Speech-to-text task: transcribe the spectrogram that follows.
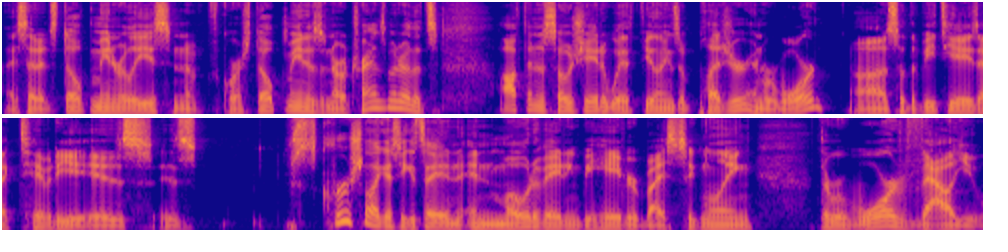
I said, it's dopamine release. And of course, dopamine is a neurotransmitter that's often associated with feelings of pleasure and reward. Uh, so, the VTA's activity is, is crucial, I guess you could say, in, in motivating behavior by signaling the reward value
